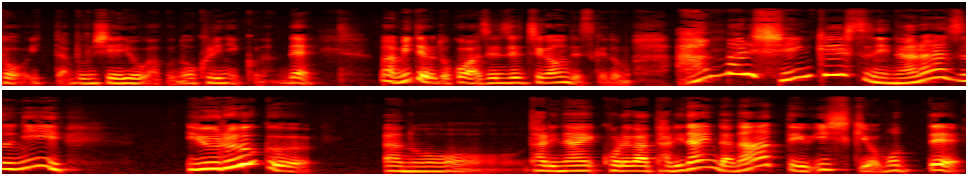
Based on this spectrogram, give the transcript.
今日言った分子栄養学のクリニックなんで、まあ見てるとこは全然違うんですけども、あんまり神経質にならずに、ゆるく、あの、足りない、これが足りないんだなっていう意識を持って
